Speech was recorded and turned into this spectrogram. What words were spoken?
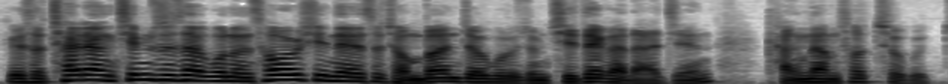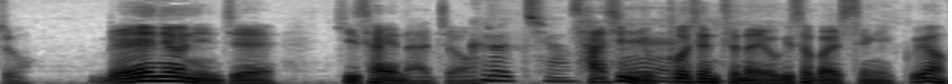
그래서 차량 침수 사고는 서울 시내에서 전반적으로 좀 지대가 낮은 강남 서초구 쪽 매년 이제 기사에 나죠. 그렇죠. 46%나 네. 여기서 발생했고요.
